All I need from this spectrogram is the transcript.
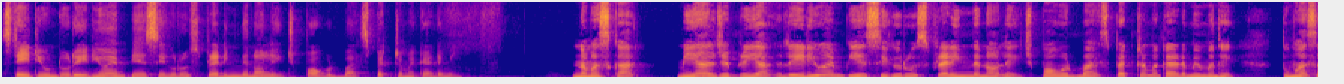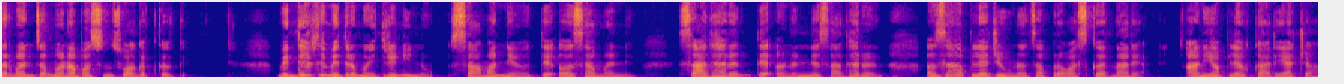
स्टेट युन to radio M P S C Guru spreading the knowledge powered by Spectrum academy नमस्कार मी आलजेप्रिया Priya radio M P S C Guru spreading the knowledge powered by Spectrum अकॅडमीमध्ये तुम्हा सर्वांचं मनापासून स्वागत करते. विद्यार्थी मित्र मैत्रिणींनो सामान्य ते असामान्य साधारण ते अनन्यसाधारण असा आपल्या जीवनाचा प्रवास करणाऱ्या आणि आपल्या कार्याच्या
